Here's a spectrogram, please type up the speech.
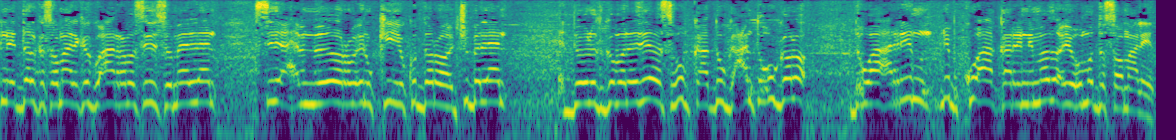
inay dalka soomaaliya ka go'aan rabo sida somalilan sida axmed madoobe rabo inuu kenya ku daro jubbaland dowlad goboleedyadaas hubka hadduu gacanta u galo waa arrin dhib ku ah qarannimada iyo ummadda soomaaliyeed.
